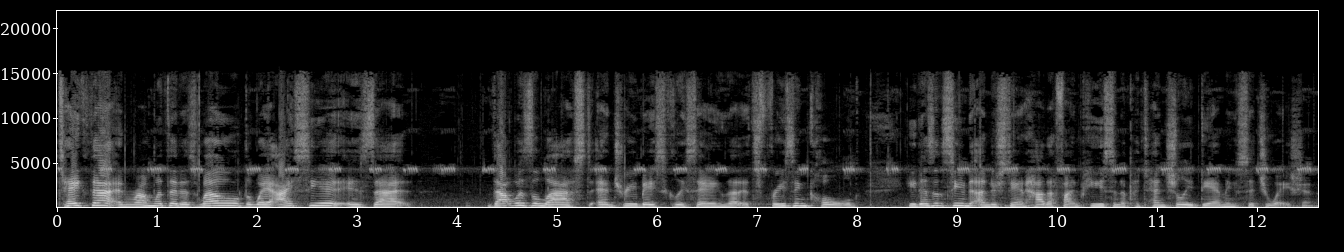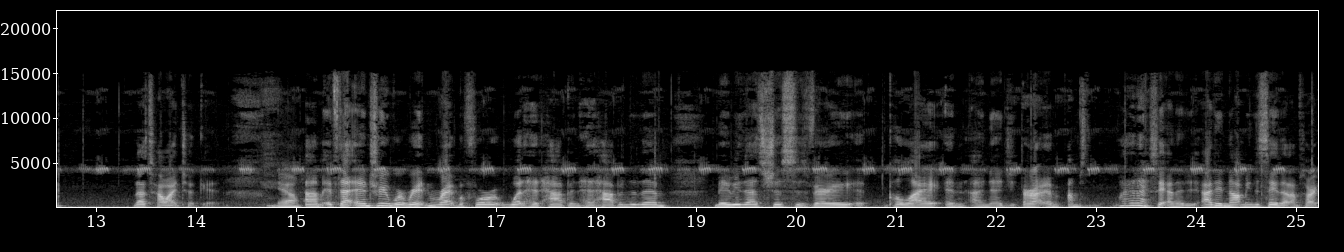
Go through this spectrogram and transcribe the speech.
take that and run with it as well. The way I see it is that that was the last entry basically saying that it's freezing cold. He doesn't seem to understand how to find peace in a potentially damning situation. That's how I took it. Yeah. Um, if that entry were written right before what had happened had happened to them, maybe that's just his very polite and uneducated. Or I'm, I'm, what did I say? Unedu- I did not mean to say that. I'm sorry.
